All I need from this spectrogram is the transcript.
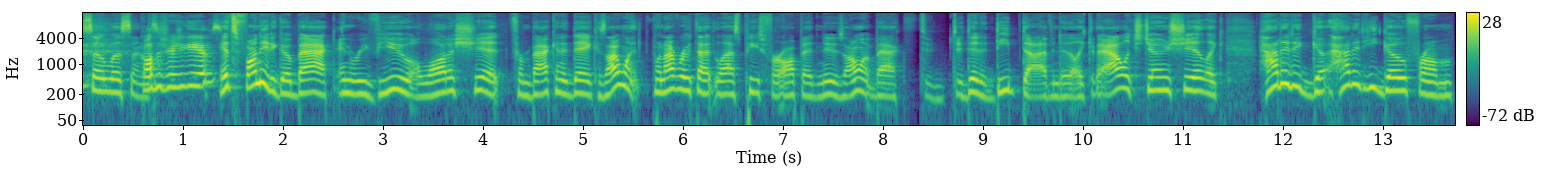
So listen, concentration camps. It's funny to go back and review a lot of shit from back in the day because I went when I wrote that last piece for Op-Ed News. I went back to, to did a deep dive into like the Alex Jones shit. Like how did it go? How did he go from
